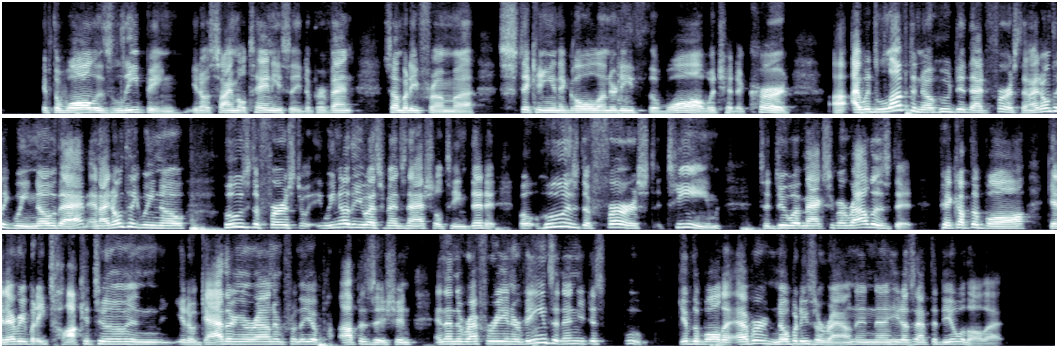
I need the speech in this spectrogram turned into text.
if the wall is leaping you know simultaneously to prevent somebody from uh, sticking in a goal underneath the wall which had occurred uh, I would love to know who did that first, and I don't think we know that, and I don't think we know who's the first. We know the U.S. men's national team did it, but who is the first team to do what Maxi Moralez did? Pick up the ball, get everybody talking to him, and you know, gathering around him from the op- opposition, and then the referee intervenes, and then you just boom, give the ball to Héber. Nobody's around, and uh, he doesn't have to deal with all that.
